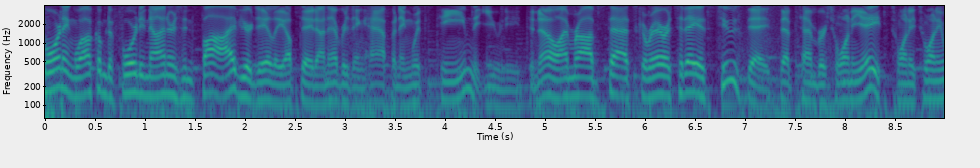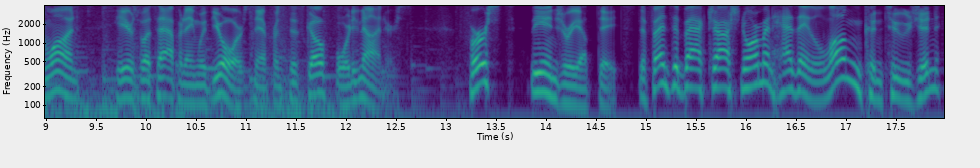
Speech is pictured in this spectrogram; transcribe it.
morning. Welcome to 49ers in 5, your daily update on everything happening with the team that you need to know. I'm Rob Stats Guerrera. Today is Tuesday, September 28th, 2021. Here's what's happening with your San Francisco 49ers. First, the injury updates. Defensive back Josh Norman has a lung contusion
